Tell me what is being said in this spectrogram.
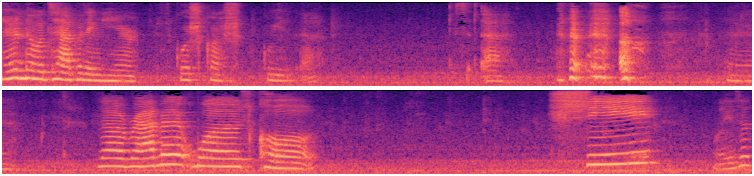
I don't know what's happening here. Squish, squash, squeeze. Ah. S- ah. Uh, the rabbit was called. She. What is it?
